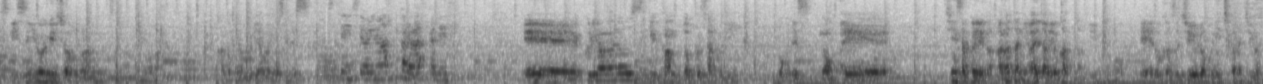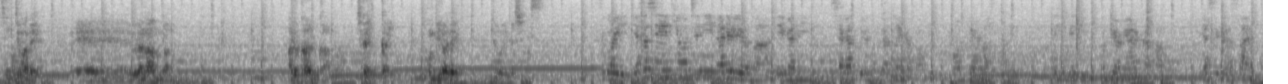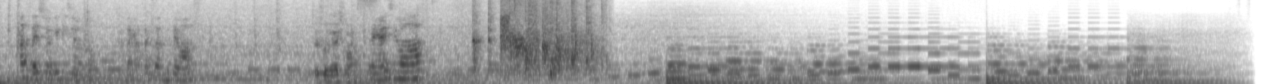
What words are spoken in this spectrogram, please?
SP 水曜劇場をご覧の皆様こんばんは監督の栗山洋介です。出演しておりますトロラスカです。えー、栗山洋介監督作品僕ですの、えー、新作映画「あなたに会えたらよかった」というのを、えー、6月16日から18日まで、えー、裏ナンバーのアルカアルカ地下1階コンピラで上映いたします。すごい優しい気持ちになれるような映画に仕上がっているのではないか興味ある方いらしてください。関西小劇場の方がたくさん出てます。よろしくお願いします。お願いします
